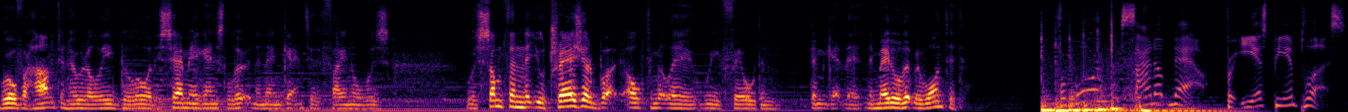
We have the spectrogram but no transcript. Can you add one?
Wolverhampton who were a league below, the semi against Luton and then getting to the final was was something that you'll treasure but ultimately we failed and didn't get the, the medal that we wanted. For more, sign up now for ESPN Plus.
